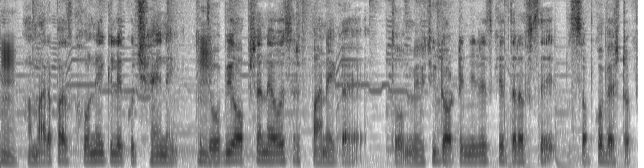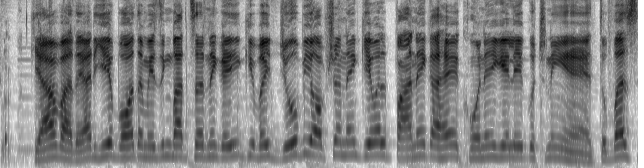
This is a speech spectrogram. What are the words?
हम्म। हमारे पास खोने के लिए कुछ है नहीं तो हम्म। जो भी ऑप्शन है वो सिर्फ़ पाने का है तो म्यूज़िक डॉट इंजीनियर्स की तरफ़ से सबको बेस्ट ऑफ़ लक क्या बात है यार, ये बहुत अमेजिंग बात सर ने कही कि भाई जो भी ऑप्शन है केवल पाने का है, खोने के लिए कुछ नहीं है। तो बस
